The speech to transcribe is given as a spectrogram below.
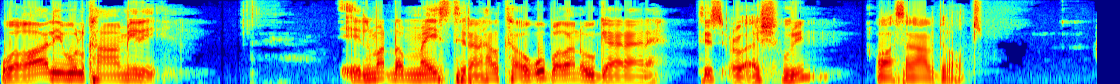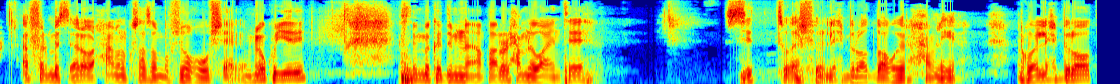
Wa khaalibulkaamili ilmo dhammaystiran halka ugu badan uu gaaraana tiscu ashhurin waa sagaal bilood. Afar mas'alo oo xamil ku saabsan buu uu sheegay. Muxuu ku yidhi uma kadibna aqaalulxamli waa intee sittu ashhurin lix bilood baa ugu yiri xamliga. Marka waa lix bilood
